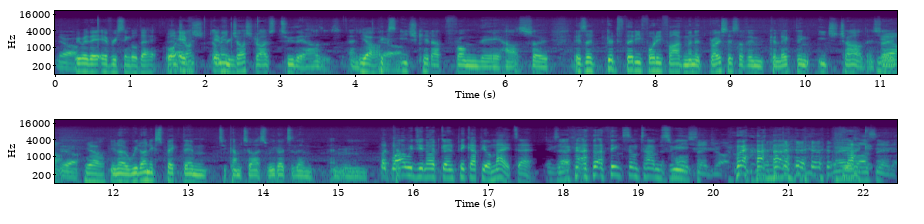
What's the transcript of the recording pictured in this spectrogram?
Yeah. We were there every single day. Well, Josh, I mean, Josh drives to their houses and Yeah. picks Yeah. each kid up from their house. So it's a good 30, 45 minute process of him collecting each child. And so, Yeah. Yeah. Yeah. you know, we don't expect them to come to us. We go to them and we. But why would you not go and pick up your mates, eh? Exactly. I think sometimes we said, Josh. Very well said.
